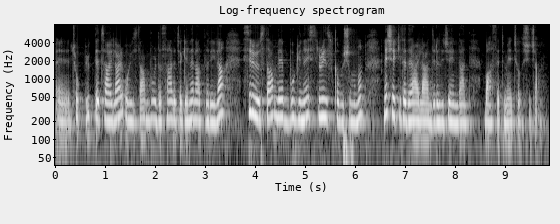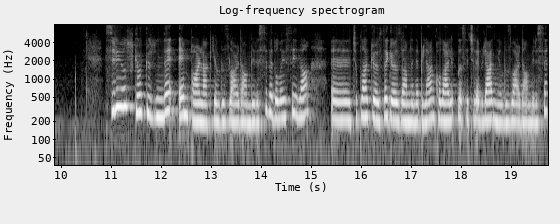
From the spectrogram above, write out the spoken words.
e, çok büyük detaylar. O yüzden burada sadece genel hatlarıyla Sirius'tan ve bu güneş Sirius kavuşumunun ne şekilde değerlendirileceğinden bahsetmeye çalışacağım. Sirius gökyüzünde en parlak yıldızlardan birisi ve dolayısıyla çıplak gözle gözlemlenebilen, kolaylıkla seçilebilen yıldızlardan birisi.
